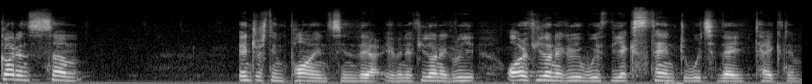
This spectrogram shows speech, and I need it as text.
gotten some interesting points in there, even if you don't agree, or if you don't agree with the extent to which they take them,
